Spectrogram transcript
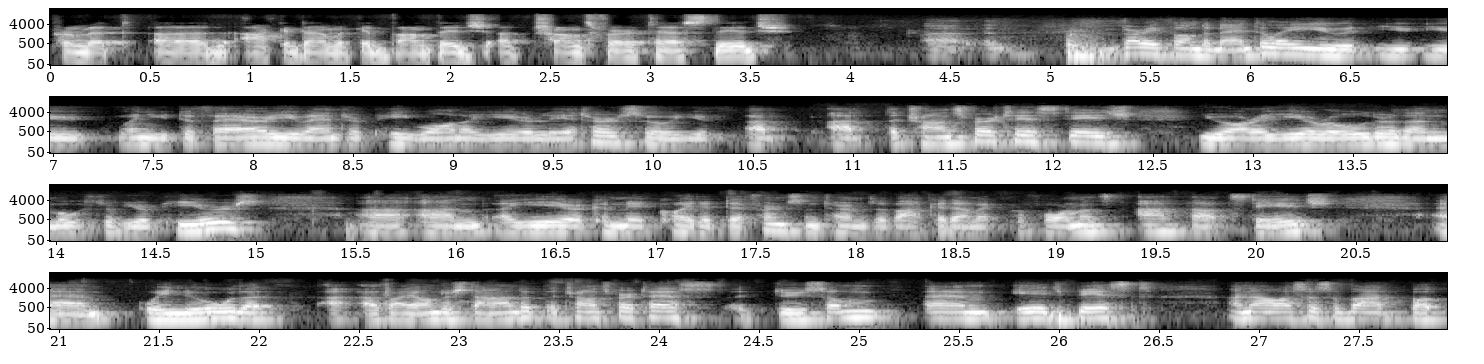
permit an academic advantage at transfer test stage? Uh, very fundamentally, you would you, you when you defer, you enter P one a year later. So you at, at, the transfer test stage, you are a year older than most of your peers, uh, and a year can make quite a difference in terms of academic performance at that stage. Um, we know that, as I understand it, the transfer tests do some um, age based analysis of that, but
